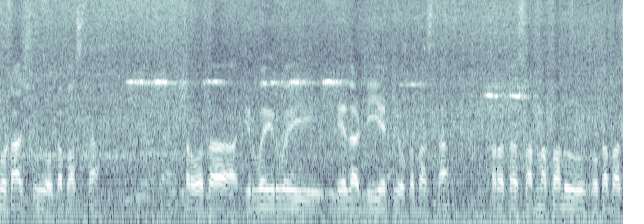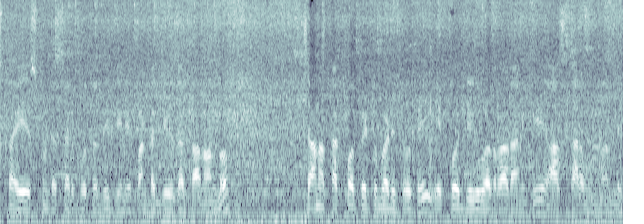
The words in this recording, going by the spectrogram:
పొటాష్ ఒక బస్తా తర్వాత ఇరవై ఇరవై లేదా డిఏపి ఒక బస్తా తర్వాత సన్నఫాలు ఒక బస్తా వేసుకుంటే సరిపోతుంది దీని పంట జీవిత కాలంలో. చాలా తక్కువ పెట్టుబడితోటి ఎక్కువ దిగుబడి రావడానికి ఆస్కారం ఉందండి.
